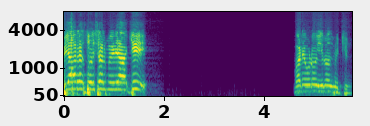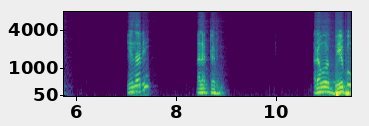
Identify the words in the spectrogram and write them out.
బీఆర్ఎస్ సోషల్ మీడియాకి వాడెవడో ఈరోజు పెట్టిండు. ఏందది? కలెక్టర్ అరే ఓ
